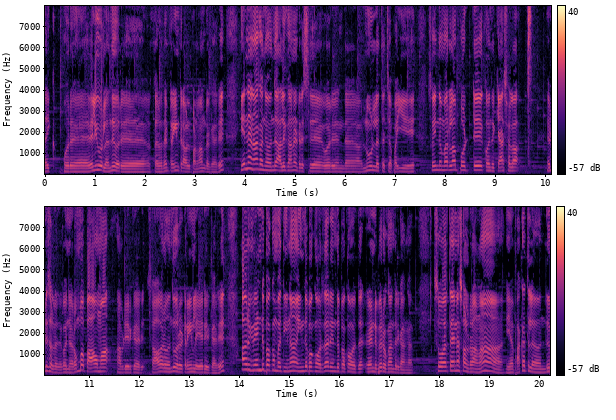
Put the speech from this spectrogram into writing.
லைக் ஒரு வெளியூர்லேருந்து ஒரு ஒருத்தர் வந்து ட்ரெயின் ட்ராவல் பண்ணலான்னு இருக்காரு. என்னென்னா கொஞ்சம் வந்து அழுக்கான ட்ரெஸ்ஸு ஒரு இந்த நூலில் தைச்ச பை ஸோ இந்த மாதிரிலாம் போட்டு கொஞ்சம் கேஷுவலாக எப்படி சொல்கிறது கொஞ்சம் ரொம்ப பாவமாக அப்படி இருக்கார். ஸோ அவர் வந்து ஒரு ட்ரெயினில் ஏறி இருக்காரு அவருக்கு ரெண்டு பக்கம் பார்த்தீங்கன்னா இந்த பக்கம் ஒருத்தர் இந்த பக்கம் ஒருத்தர் ரெண்டு பேர் உட்காந்துருக்காங்க ஸோ ஒருத்தர் என்ன சொல்கிறான்னா என் பக்கத்தில் வந்து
